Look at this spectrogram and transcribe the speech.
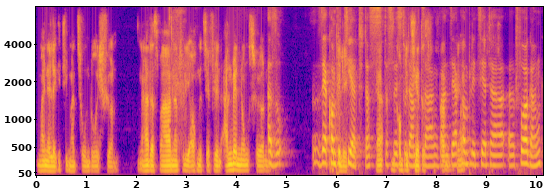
meine Legitimation durchführen. Ja, das war natürlich auch mit sehr vielen Anwendungshürden. Also sehr kompliziert, das, ja, das willst du damit sagen. War ein sehr komplizierter äh, Vorgang.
